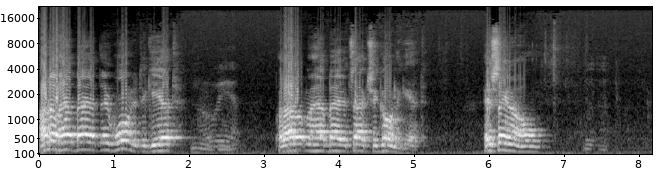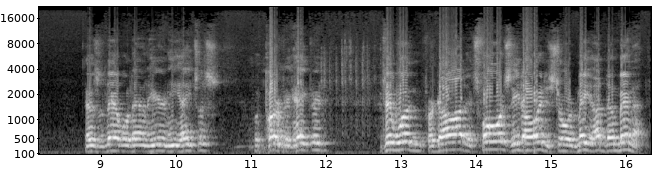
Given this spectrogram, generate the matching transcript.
I know how bad they want it to get, Oh, yeah. but I don't know how bad it's actually going to get. This ain't our home. There's a devil down here and he hates us with perfect hatred. If it wasn't for God it's for us, he'd already destroyed me. I'd done been a,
